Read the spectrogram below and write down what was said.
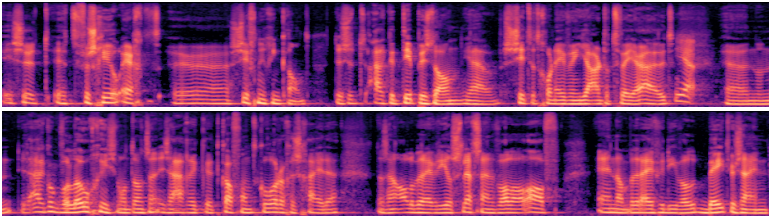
is het, het verschil echt eh significant. Dus het, eigenlijk de tip is dan, ja, zit het gewoon even een jaar tot twee jaar uit. Ja, En dan is het eigenlijk ook wel logisch, want dan zijn- is eigenlijk het kaf van het koren gescheiden. Dan zijn alle bedrijven die heel slecht zijn, vallen al af. En dan bedrijven die wat beter zijn,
